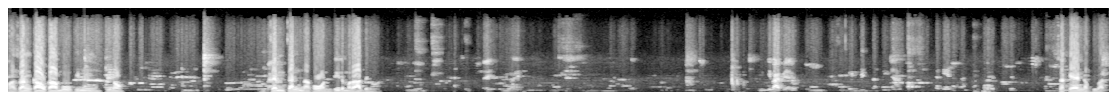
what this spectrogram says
Mà răng cao cao mũi cái cái không เต็มชั้นนครที่ธรรมราชไปเนาะกี่บาทเปียสแกนกับพิบัติ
